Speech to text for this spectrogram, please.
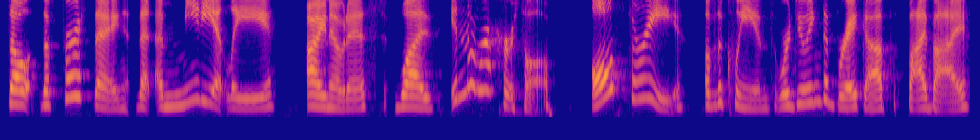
so the first thing that immediately i noticed was in the rehearsal all three of the queens were doing the breakup bye bye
